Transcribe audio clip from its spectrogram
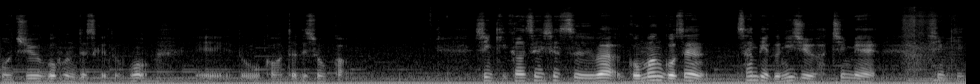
55分ですけども、えー、どう変わったでしょうか。新規感染者数は5万5328名、新規、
